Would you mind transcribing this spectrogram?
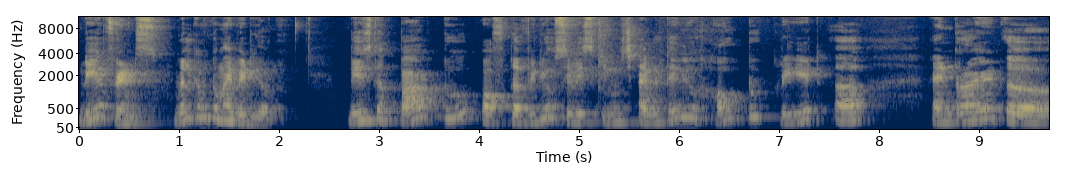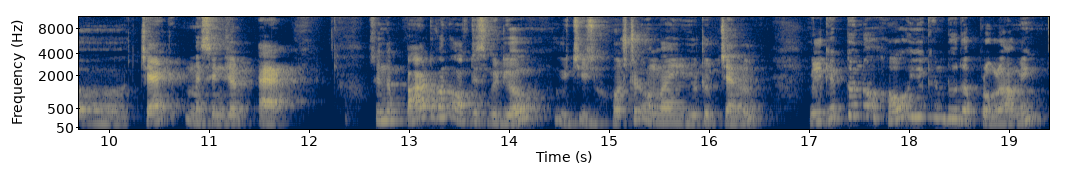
Dear friends, welcome to my video. This is the part 2 of the video series in which I will tell you how to create a Android uh, chat messenger app. So in the part 1 of this video which is hosted on my YouTube channel, will get to know how you can do the programming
